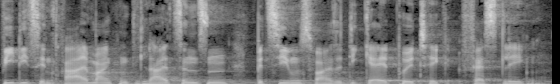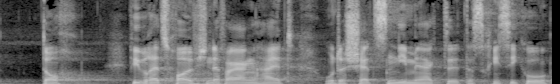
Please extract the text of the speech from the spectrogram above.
wie die Zentralbanken die Leitzinsen bzw. die Geldpolitik festlegen. Doch, wie bereits häufig in der Vergangenheit, unterschätzen die Märkte das Risiko,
